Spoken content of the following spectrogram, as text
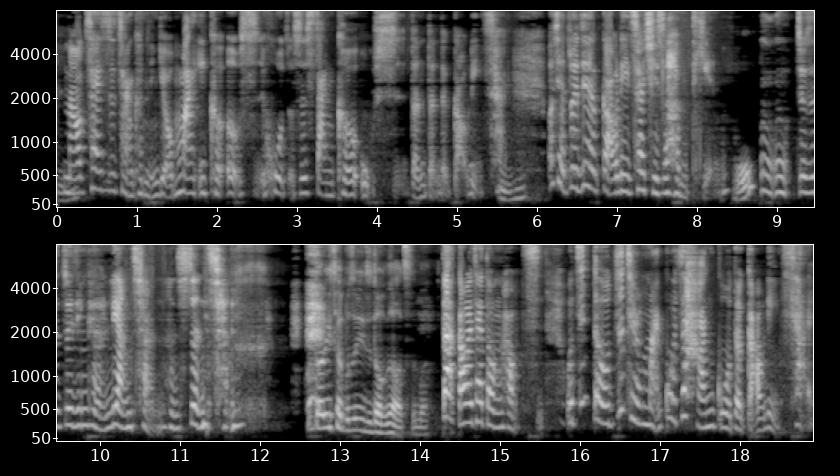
嗯，然后菜市场可能有卖一颗二十，或者是三颗五十等等的高丽菜，嗯。而且最近的高丽菜其实很甜哦，嗯嗯，就是最近可能量产很盛产。高丽菜不是一直都很好吃吗？对，高丽菜都很好吃。我记得我之前有买过一次韩国的高丽菜，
